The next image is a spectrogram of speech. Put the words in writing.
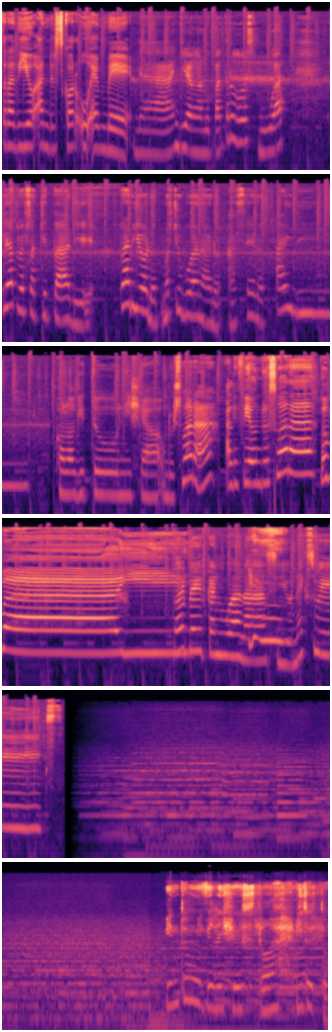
@radio underscore UMB. Dan jangan lupa terus buat lihat website kita di radio.mercubuana.ac.id. Kalau gitu Nisha undur suara. Alivia undur suara. Bye bye. Bye bye rekan Buana. See you next week. Pintu Movilicious telah ditutup.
